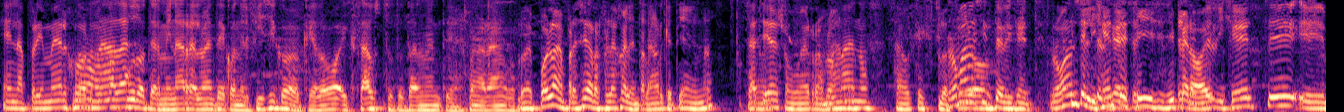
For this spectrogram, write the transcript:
en la primera jornada. No, pudo terminar realmente con el físico, quedó exhausto totalmente Juan Arango. Lo de Puebla me parece el reflejo del entrenador que tiene, ¿no? Así es, Como es Romano. Romano. Sabemos que es explosivo. Romano es inteligente. Romano Es inteligente, sí, sí, sí, pero es- inteligente, eh,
